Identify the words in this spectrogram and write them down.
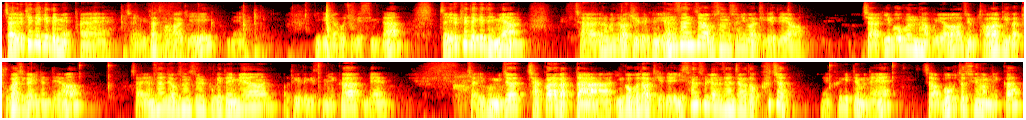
자, 이렇게 되게 되면 에, 자, 여기다 더하기 네, 1이라고 주겠습니다. 자, 이렇게 되게 되면 자, 여러분들 어떻게 돼요? 연산자 우선순위가 어떻게 돼요? 자, 이 부분 하고요. 지금 더하기가 두 가지가 있는데요. 자, 연산자 우선순위를 보게 되면 어떻게 되겠습니까? 네. 자, 이 부분이죠. 작거나 같다. 이거보다 어떻게 돼요? 이 산술 연산자가 더 크죠? 네, 크기 때문에 자, 뭐부터 수용합니까?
